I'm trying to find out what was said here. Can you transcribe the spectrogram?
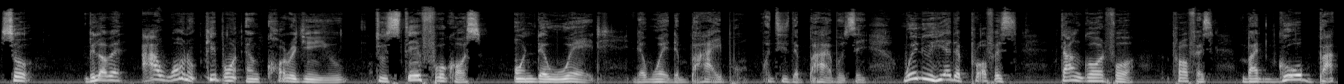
So, beloved, I want to keep on encouraging you to stay focused on the word, the word, the Bible. What is the Bible saying? When you hear the prophets, thank God for prophets, but go back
